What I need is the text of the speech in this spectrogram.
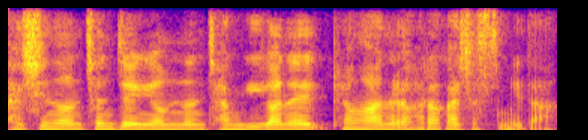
다시는 전쟁이 없는 장기간의 평안을 허락하셨습니다.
